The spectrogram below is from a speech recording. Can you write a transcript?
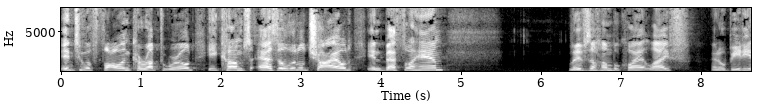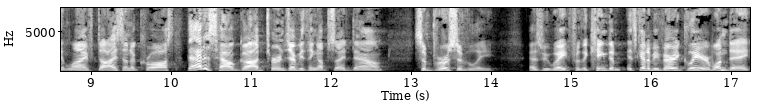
Into a fallen, corrupt world. He comes as a little child in Bethlehem, lives a humble, quiet life an obedient life, dies on a cross. That is how God turns everything upside down, subversively, as we wait for the kingdom. It's going to be very clear one day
